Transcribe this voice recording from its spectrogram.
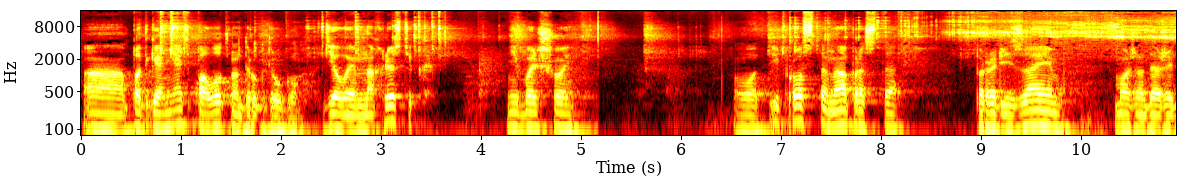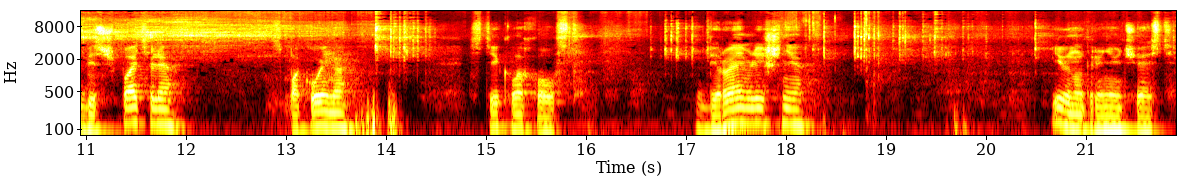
а, подгонять полотна друг к другу. Делаем нахлестик небольшой. Вот, и просто-напросто прорезаем, можно даже без шпателя, спокойно стеклохолст. Убираем лишнее и внутреннюю часть.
